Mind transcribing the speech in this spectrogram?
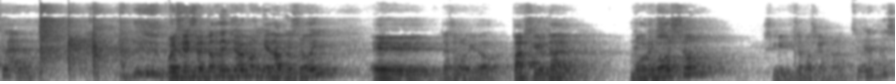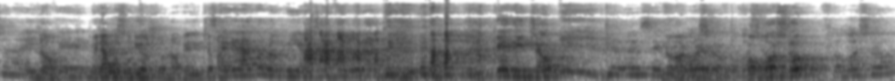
Claro. Pues eso, entonces yo hemos quedado que soy, eh, ya se me ha olvidado, pasional, morboso. Sí, he dicho pasional. ¿Te hubieras pasional y No, que era no sé. curioso, ¿no? ¿Qué he dicho? Se ha quedado con los míos, o sea, figúrate. ¿Qué he dicho? No lo sé, No me fogoso, acuerdo. fogoso. Fogoso.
